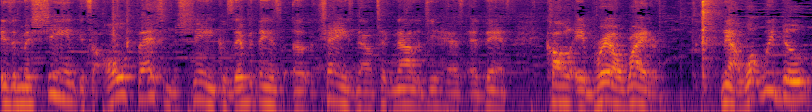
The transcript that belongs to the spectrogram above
is a machine. It's an old-fashioned machine because everything has uh, changed now. Technology has advanced. Called a Braille writer. Now, what we do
